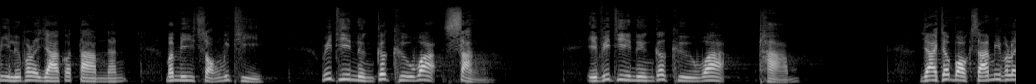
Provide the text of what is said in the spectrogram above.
มีหรือภรรยาก็ตามนั้น มันมีสองวิธี วิธีหนึ่งก็คือว่าสั่ง อีกวิธีหนึ่งก็คือว่าถาม อยากจะบอกสามีภรร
